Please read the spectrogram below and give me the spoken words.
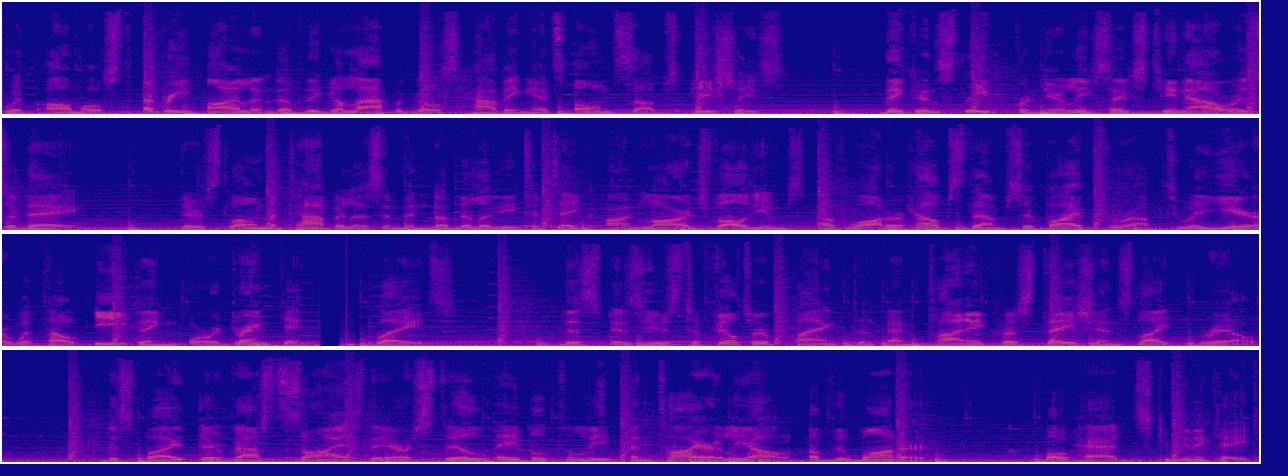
with almost every island of the Galapagos having its own subspecies. They can sleep for nearly 16 hours a day. Their slow metabolism and ability to take on large volumes of water helps them survive for up to a year without eating or drinking plates. This is used to filter plankton and tiny crustaceans like krill. Despite their vast size they are still able to leap entirely out of the water. Bowheads communicate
